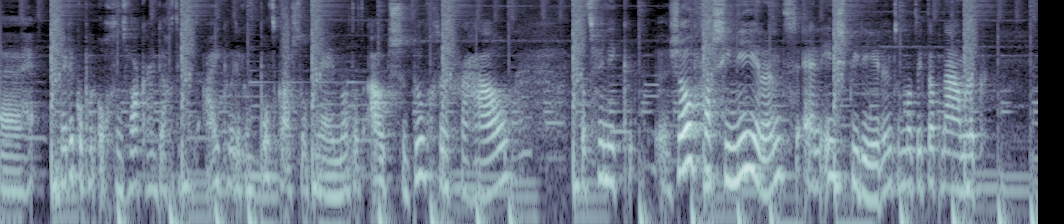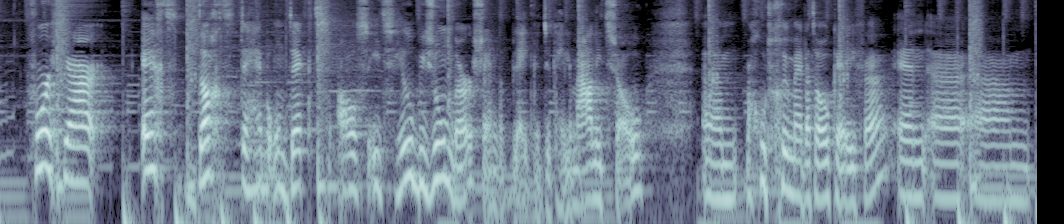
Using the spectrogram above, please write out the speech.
werd ik op een ochtend wakker en dacht ik, Eike wil ik een podcast opnemen. Want dat oudste dochterverhaal, dat vind ik zo fascinerend en inspirerend, omdat ik dat namelijk vorig jaar echt dacht te hebben ontdekt als iets heel bijzonders. En dat bleek natuurlijk helemaal niet zo. Um, maar goed, gun mij dat ook even. En uh, um,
